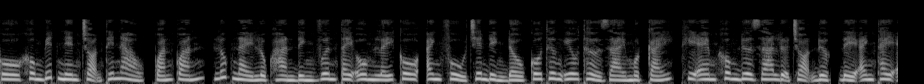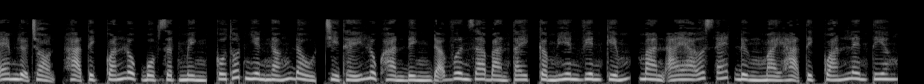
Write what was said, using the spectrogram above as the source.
cô không biết nên chọn thế nào, quán quán, lúc này Lục Hàn Đình vươn tay ôm lấy cô, anh phủ trên đỉnh đầu cô thương yêu thở dài một cái, khi em không đưa ra lựa chọn được, để anh thay em lựa chọn, hạ tịch quán lục bộp giật mình, cô thốt nhiên ngắng đầu, chỉ thấy Lục Hàn Đình đã vươn ra bàn tay, cầm hiên viên kiếm, màn IASS đừng mài hạ tịch quán lên tiếng.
